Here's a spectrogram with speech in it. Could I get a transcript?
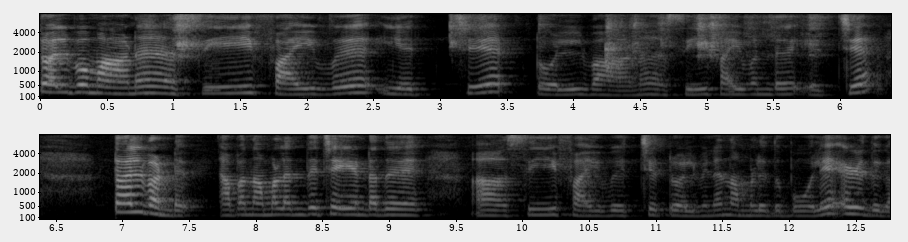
ട്വൽവുമാണ്. സി ഫൈവ് എച്ച് ട്വൽവ് ആണ്. സി ഫൈവ് ഉണ്ട് എച്ച് ട്വൽവ് ഉണ്ട്. അപ്പം നമ്മൾ എന്ത് ചെയ്യേണ്ടത്? സി ഫൈവ് എച്ച് ട്വൽവിനെ നമ്മൾ ഇതുപോലെ എഴുതുക.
